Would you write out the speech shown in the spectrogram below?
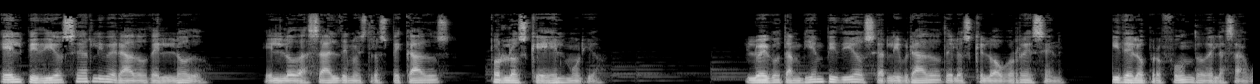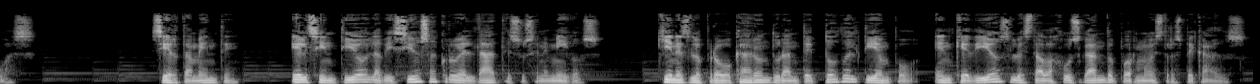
él pidió ser liberado del lodo, el lodazal de nuestros pecados por los que Él murió. Luego también pidió ser librado de los que lo aborrecen y de lo profundo de las aguas. Ciertamente, Él sintió la viciosa crueldad de sus enemigos, quienes lo provocaron durante todo el tiempo en que Dios lo estaba juzgando por nuestros pecados.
